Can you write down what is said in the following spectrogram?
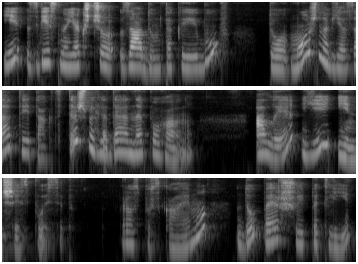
І, звісно, якщо задум такий був, то можна в'язати і так. Це теж виглядає непогано. Але є й інший спосіб. Розпускаємо до першої петлі.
